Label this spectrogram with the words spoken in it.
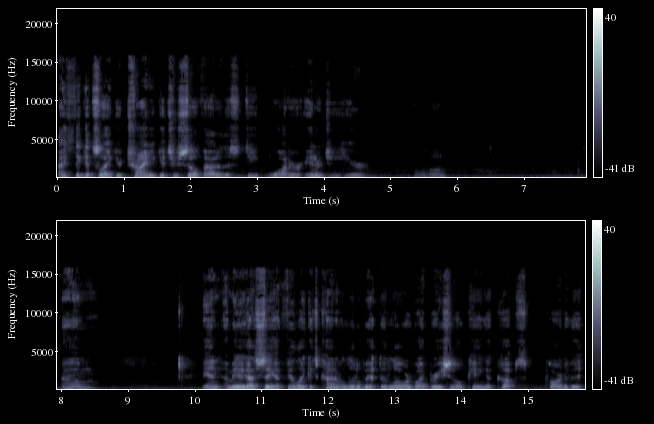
I think it's like you're trying to get yourself out of this deep water energy here. Hold on. Um, and I mean, I gotta say, I feel like it's kind of a little bit the lower vibrational King of Cups part of it.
